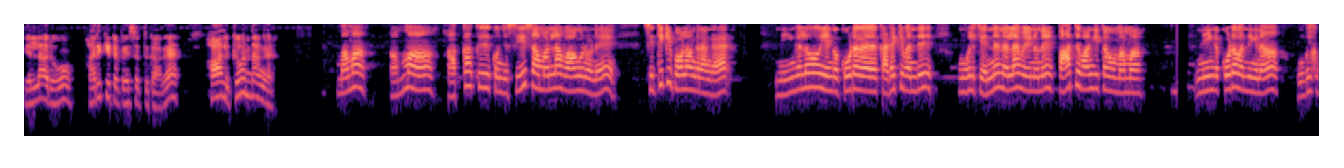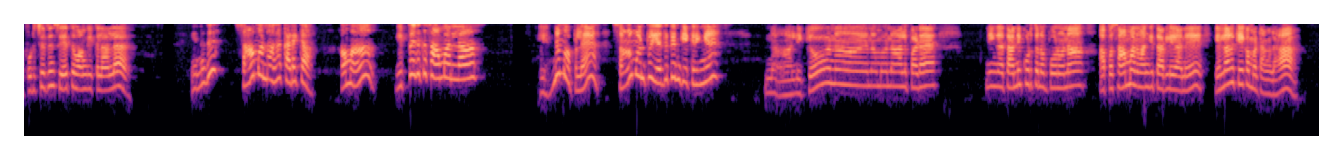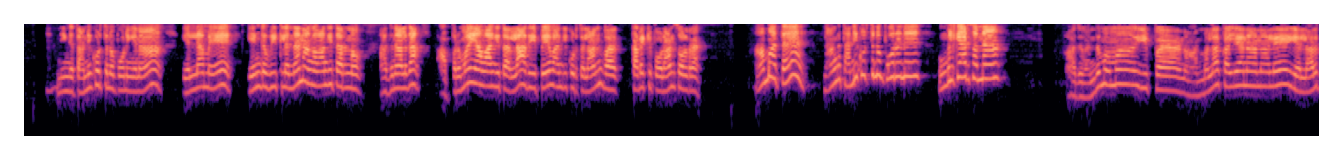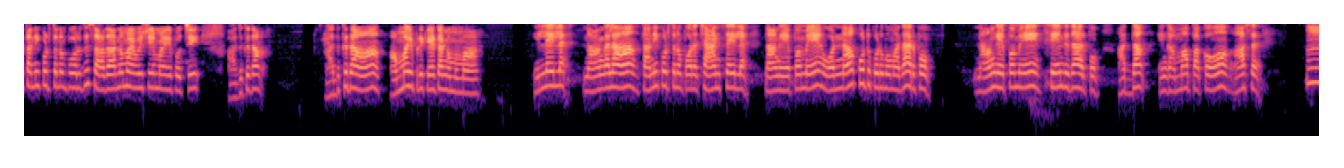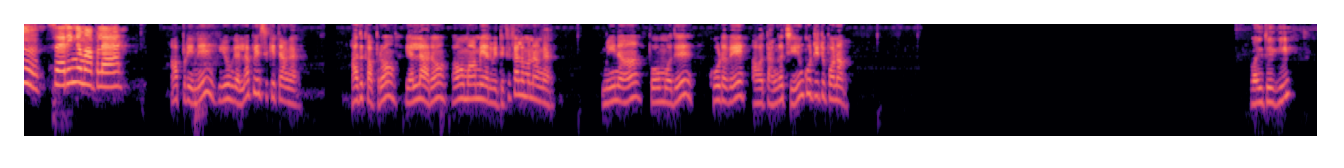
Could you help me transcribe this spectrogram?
எல்லாரும் ஹரிக்கிட்ட பேசுறதுக்காக ஹாலுக்கு வந்தாங்க. மாமா அம்மா அக்காக்கு கொஞ்சம் சீ சாமான்லாம் வாங்கணும்னு சிட்டிக்கு போகலாங்கிறாங்க நீங்களும் எங்க கூட கடைக்கு வந்து உங்களுக்கு என்னென்னலாம் வேணும்னு பார்த்து வாங்கிக்கோங்க மாமா. நீங்க கூட வந்தீங்கன்னா உங்களுக்கு பிடிச்சதும் சேர்த்து வாங்கிக்கலாம்ல. என்னது? சாமானாக கிடைக்கா? ஆமா இப்ப மாப்பிள்ள சாமான் இப்போ எதுக்குன்னு கேக்குறீங்க? நாளைக்கோ நான் நம்ம நாலு படை. நீங்க தண்ணி கொடுத்தன போனோம்னா அப்ப சாமான் வாங்கி தரலையானே? எல்லாரும் கேட்க மாட்டாங்களா? நீங்க தண்ணி கொடுத்தன போனீங்கன்னா எல்லாமே எங்க வீட்ல இருந்தா நாங்க வாங்கி தரணும். அதனாலதான் அப்புறமா ஏன் வாங்கி தரலாம்? அதை இப்பயே வாங்கி கொடுத்தலான்னு வ- கடைக்கு போலான்னு சொல்றேன். ஆமா அத்தை நாங்க தண்ணி கொடுத்தன போறேனே. உங்களுக்கு யார் சொன்னா? அது வந்து மாமா இப்ப நார்மலா கல்யாணம் ஆனாலே எல்லாரும் தண்ணி கொடுத்தன போறது சாதாரணமா விஷயமாயி போச்சு. அதுக்கு தான் அதுக்கு தான் அம்மா இப்படி கேட்டாங்க மாமா. இல்ல இல்ல நாங்களாம் தனி கொடுத்தன போற சான்ஸே இல்ல. நாங்க எப்பவுமே ஒன்றா கூட்டு குடும்பமா தான் இருப்போம். நாங்க எப்பவுமே சேர்ந்து தான் இருப்போம். அதான் எங்க அம்மா அப்பாக்கும் ஆசை. ம் சரிங்க மாப்பிள்ள. அப்படின்னு இவங்க எல்லாம் பேசிக்கிட்டாங்க. அதுக்கப்புறம் எல்லாரும் அவங்க மாமியார் வீட்டுக்கு கிளம்புனாங்க. மீனா போகும்போது கூடவே அவ தங்கச்சியும் கூட்டிட்டு போனான் வைதேகி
